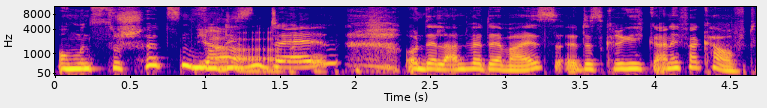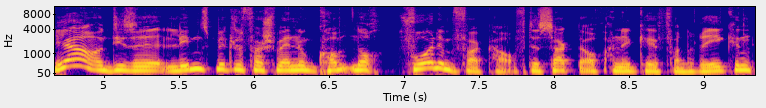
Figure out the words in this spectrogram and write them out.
um uns zu schützen ja. vor diesen Dellen. Und der Landwirt, der weiß, das kriege ich gar nicht verkauft. Ja, und diese Lebensmittelverschwendung kommt noch vor dem Verkauf. Das sagt auch Anneke von Reken,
